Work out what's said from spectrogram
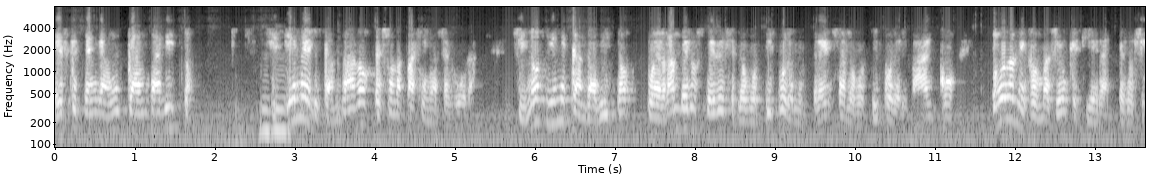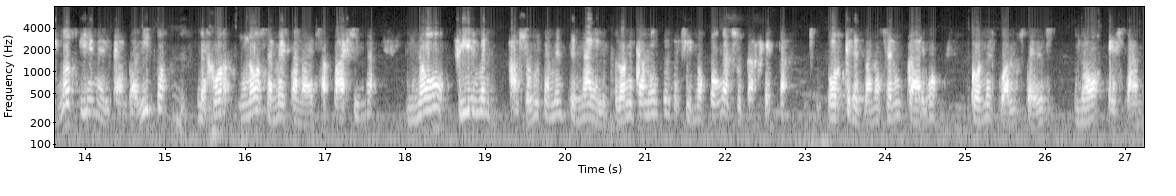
es que tenga un candadito si tiene el candado, es una página segura. Si no tiene candadito, podrán ver ustedes el logotipo de la empresa, el logotipo del banco, toda la información que quieran. Pero si no tiene el candadito, mejor no se metan a esa página, no firmen absolutamente nada electrónicamente, es decir, no pongan su tarjeta, porque les van a hacer un cargo con el cual ustedes no están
